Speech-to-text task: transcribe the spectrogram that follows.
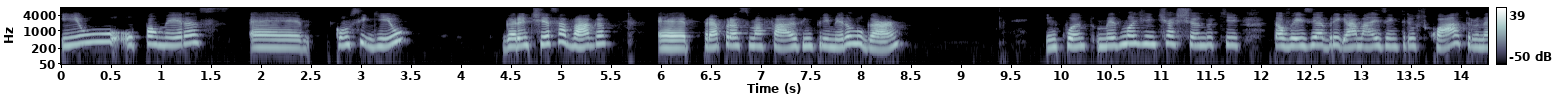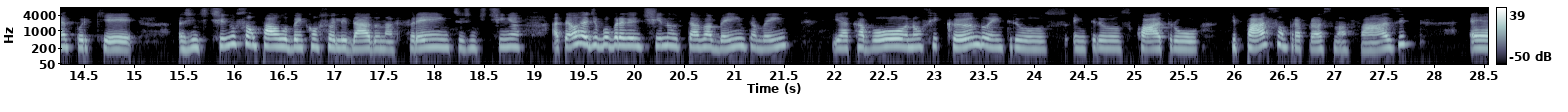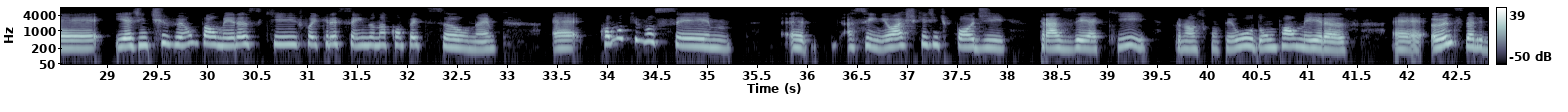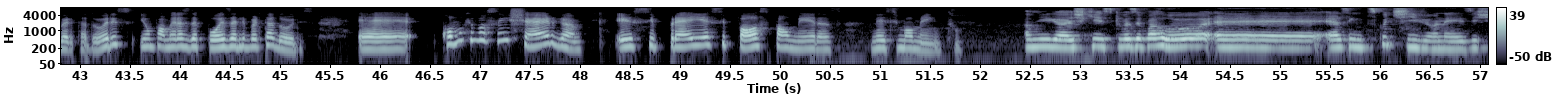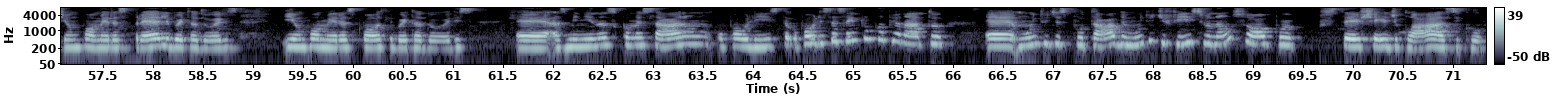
e o, o Palmeiras é, conseguiu garantir essa vaga é, para a próxima fase em primeiro lugar. Enquanto, mesmo a gente achando que talvez ia brigar mais entre os quatro, né? Porque a gente tinha o São Paulo bem consolidado na frente, a gente tinha até o Red Bull Bragantino que estava bem também e acabou não ficando entre os, entre os quatro que passam para a próxima fase. É, e a gente vê um Palmeiras que foi crescendo na competição, né? É, como que você, é, assim, eu acho que a gente pode trazer aqui para o nosso conteúdo um Palmeiras é, antes da Libertadores e um Palmeiras depois da Libertadores. É, como que você enxerga esse pré e esse pós-Palmeiras nesse momento? Amiga, acho que isso que você falou é, é assim, discutível, né? Existia um Palmeiras pré-Libertadores e um Palmeiras pós-Libertadores. É, as meninas começaram o Paulista. O Paulista é sempre um campeonato é, muito disputado e muito difícil, não só por ser cheio de clássico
